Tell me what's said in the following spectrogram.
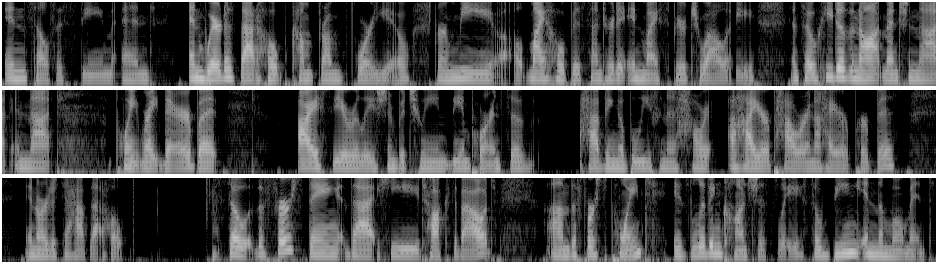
in self-esteem and and where does that hope come from for you? For me, uh, my hope is centered in my spirituality. And so he does not mention that in that point right there, but I see a relation between the importance of having a belief in a, a higher power and a higher purpose in order to have that hope. So, the first thing that he talks about, um, the first point, is living consciously. So, being in the moment,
